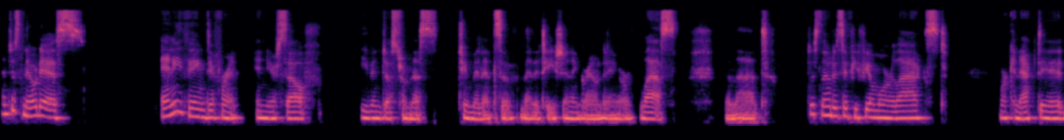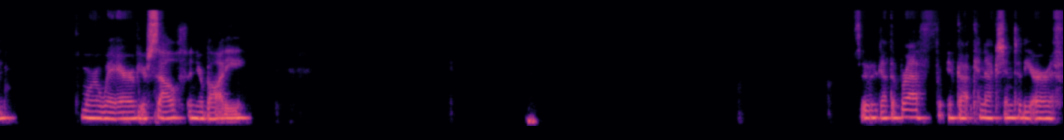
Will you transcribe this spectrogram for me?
And just notice anything different in yourself, even just from this two minutes of meditation and grounding or less than that. Just notice if you feel more relaxed, more connected, more aware of yourself and your body. So we've got the breath, we've got connection to the earth,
